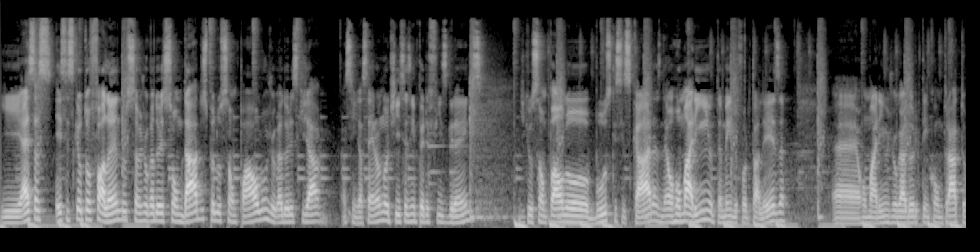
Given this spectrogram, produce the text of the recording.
E essas, esses que eu tô falando são jogadores sondados pelo São Paulo, jogadores que já, assim, já saíram notícias em perfis grandes de que o São Paulo busca esses caras, né? O Romarinho também do Fortaleza. É, o Romarinho, um jogador que tem contrato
